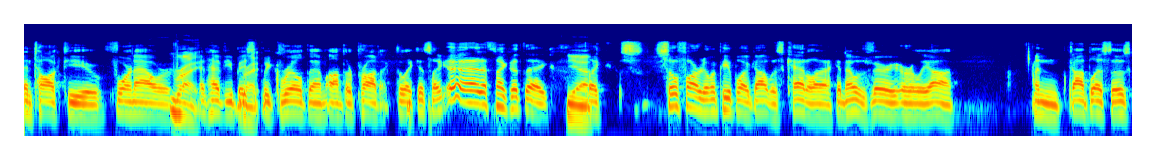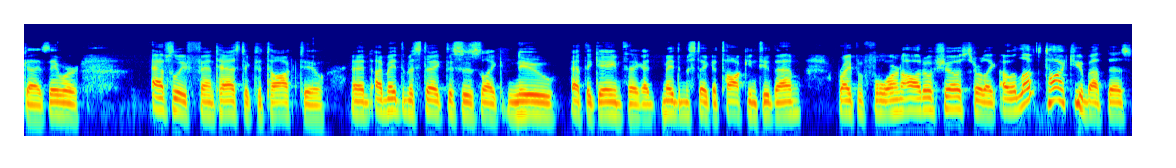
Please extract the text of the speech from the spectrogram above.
and talk to you for an hour Right, and have you right. basically grill them on their product. Like it's like, eh, that's not a good thing. Yeah. Like so far, the only people I got was Cadillac, and that was very early on. And God bless those guys; they were absolutely fantastic to talk to. And I made the mistake. This is like new at the game thing. I made the mistake of talking to them right before an auto show. So they're like, "I would love to talk to you about this,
